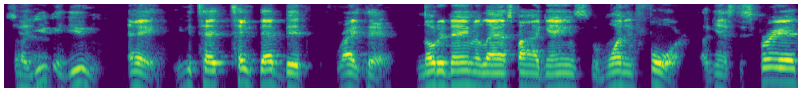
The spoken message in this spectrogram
So Yeah. you can you hey, you can take take that bit right there. Notre Dame the last five games, one and four against the spread.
